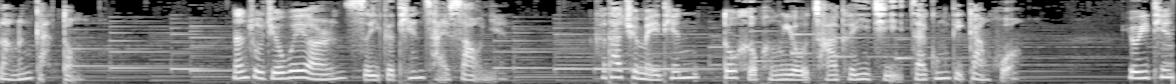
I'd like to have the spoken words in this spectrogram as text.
让人感动。男主角威尔是一个天才少年。可他却每天都和朋友查克一起在工地干活。有一天，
